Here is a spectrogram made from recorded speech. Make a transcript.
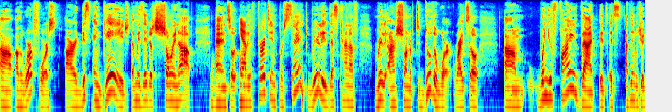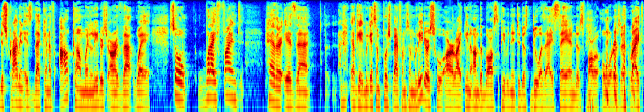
uh, of the workforce are disengaged. That means they're just showing up. Yeah. And so yeah. only 13% really that's kind of really are showing up to do the work, right? So um, when you find that it, it's, I think what you're describing is that kind of outcome when leaders are that way. So what I find, Heather, is that again, we get some pushback from some leaders who are like, you know, I'm the boss. People need to just do as I say and just follow orders, and right?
